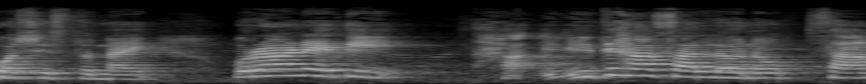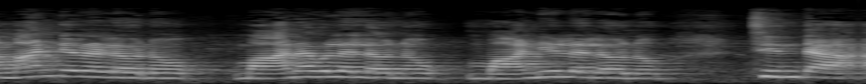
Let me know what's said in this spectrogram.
ఘోషిస్తున్నాయి. పురాణేతి హ- ఇతిహాసాల్లోనూ సామాన్యులలోనూ మానవులలోనూ మాన్యులలోనూ చింత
